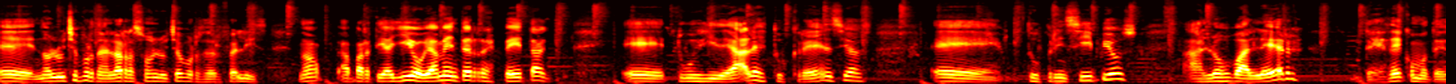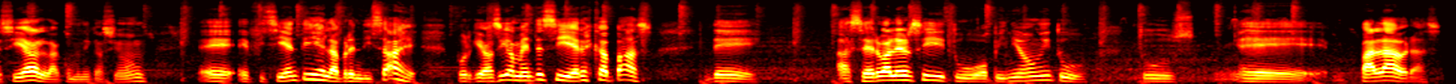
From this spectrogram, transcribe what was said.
eh, no lucha por tener la razón, lucha por ser feliz. ¿no? A partir de allí, obviamente, respeta eh, tus ideales, tus creencias, tus principios, hazlos valer desde, como te decía, la comunicación eficiente y el aprendizaje. Porque básicamente si eres capaz de hacer valer tu opinión y tus palabras,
